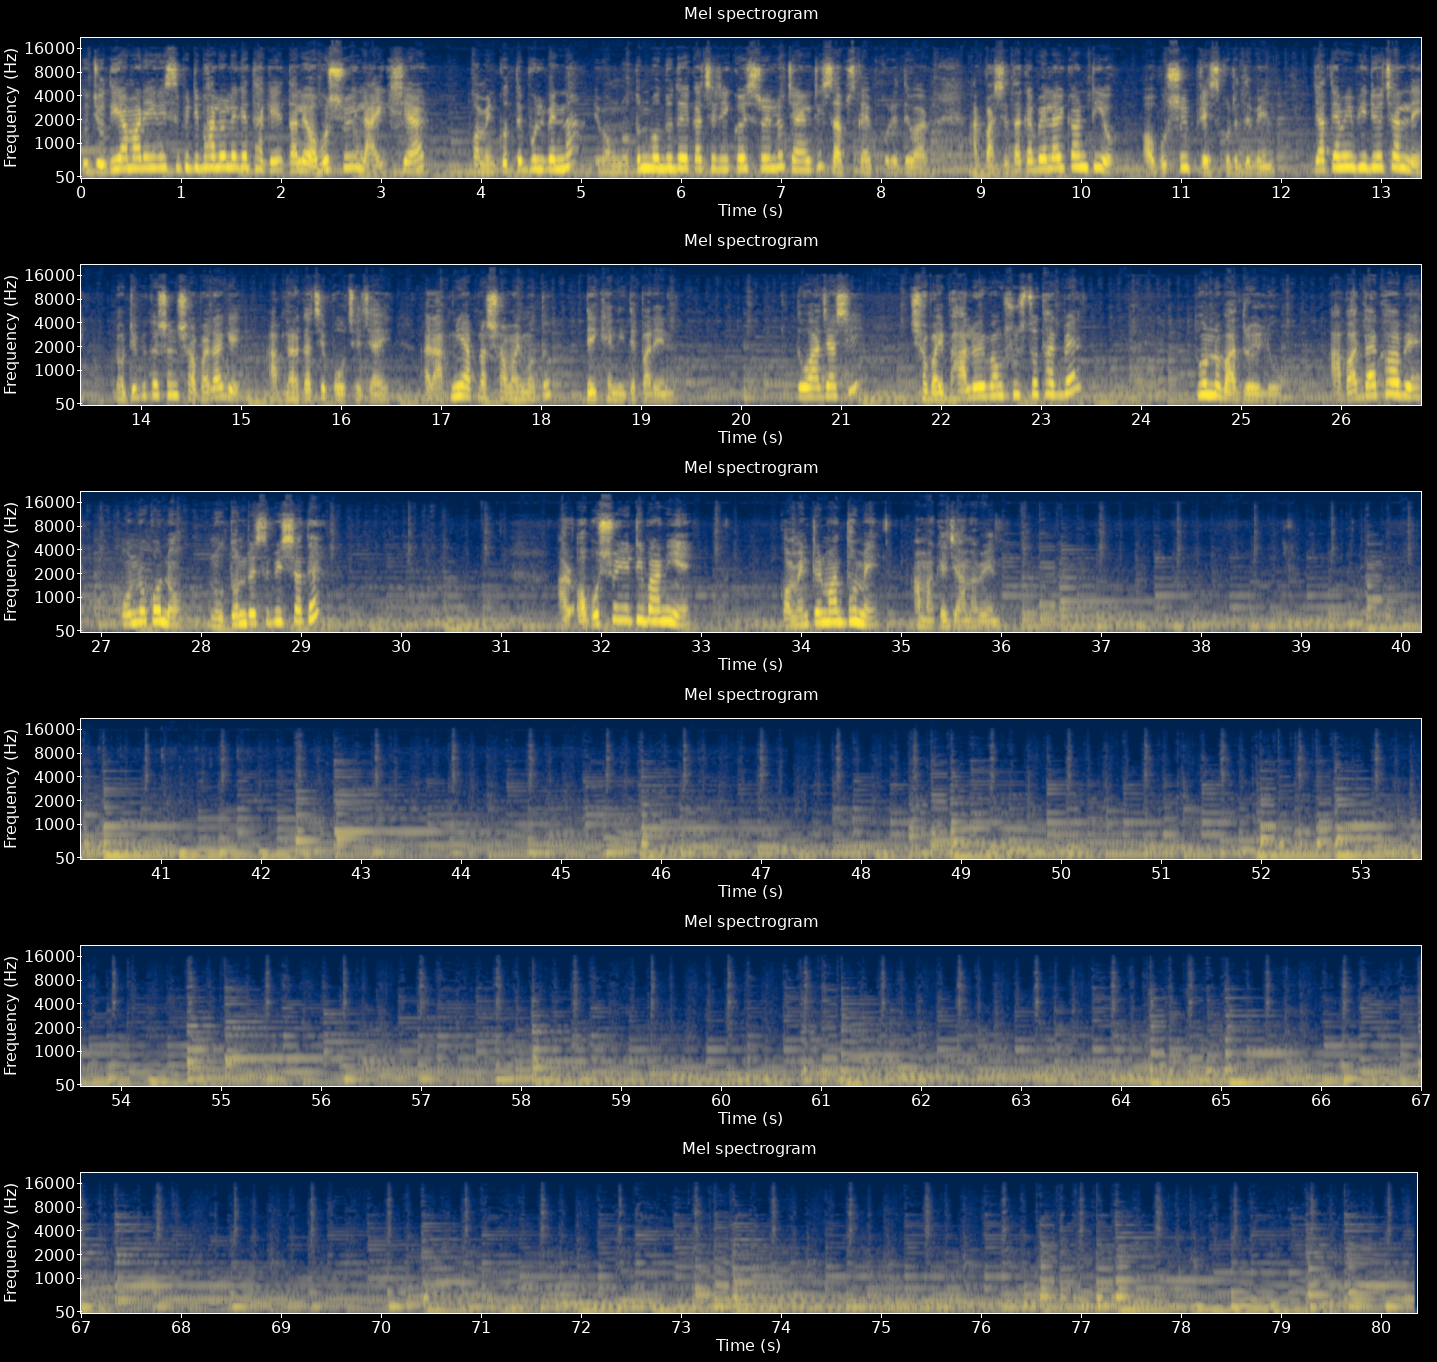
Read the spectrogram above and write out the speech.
তো যদি আমার এই রেসিপিটি ভালো লেগে থাকে, তাহলে অবশ্যই লাইক শেয়ার কমেন্ট করতে ভুলবেন না এবং নতুন বন্ধুদের কাছে রিকোয়েস্ট রইল চ্যানেলটি সাবস্ক্রাইব করে দেওয়ার। আর পাশে থাকা বেল আইকনটিও অবশ্যই প্রেস করে দেবেন, যাতে আমি ভিডিও ছাড়লে নোটিফিকেশন সবার আগে আপনার কাছে পৌঁছে যায় আর আপনি আপনার সময় মতো দেখে নিতে পারেন। তো আজ আসি। সবাই ভালো এবং সুস্থ থাকবেন। ধন্যবাদ রইল। আবার দেখা হবে অন্য কোনো নতুন রেসিপির সাথে। আর অবশ্যই এটি বানিয়ে কমেন্টের মাধ্যমে আমাকে জানাবেন।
